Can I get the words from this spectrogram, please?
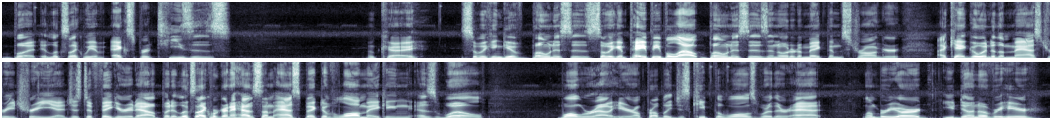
but it looks like we have expertises. Okay so we can give bonuses, so we can pay people out bonuses in order to make them stronger. I can't go into the mastery tree yet just to figure it out, but it looks like we're going to have some aspect of lawmaking as well while we're out here. I'll probably just keep the walls where they're at. Lumberyard, you done over here?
